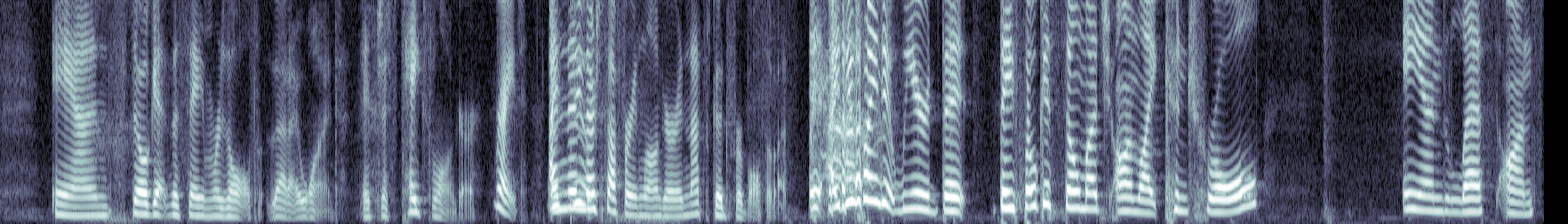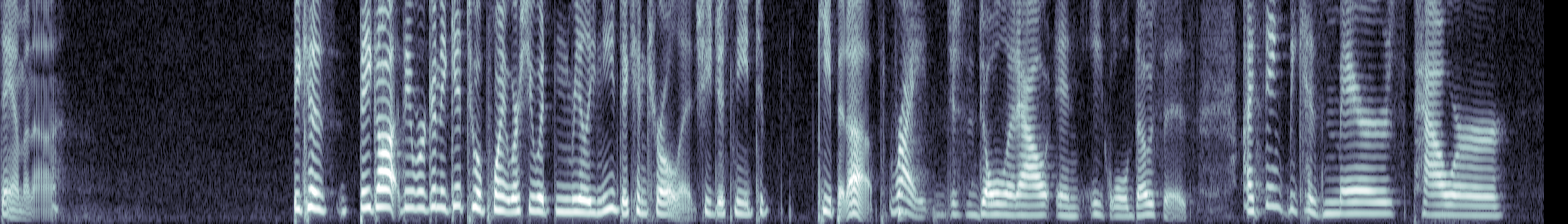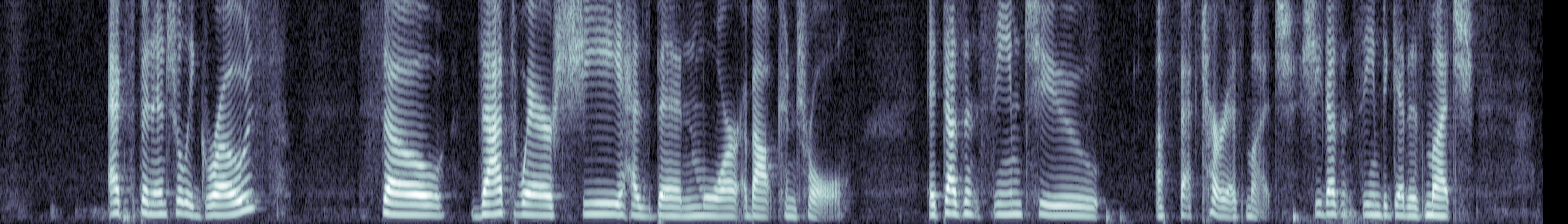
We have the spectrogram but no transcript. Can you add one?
and still get the same result that I want? It just takes longer. Right. And I then do, they're suffering longer, and that's good for both of us. it, I do find it weird that they focus so much on like control and less on stamina. Because they got they were going to get to a point where she wouldn't really need to control it. She just need to keep it up. Right. Just dole it out in equal doses. I think because Mare's power exponentially grows, so that's where she has been more about control. It doesn't seem to affect her as much. She doesn't seem to get as much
